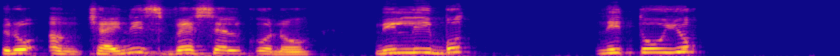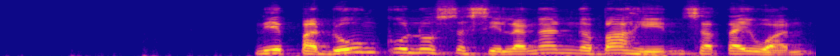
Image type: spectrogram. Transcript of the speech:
Pero ang Chinese vessel kuno nilibot nituyok ni padung kuno sa silangan nga bahin sa Taiwan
